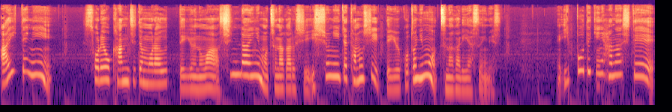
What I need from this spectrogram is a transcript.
相手にそれを感じてもらうっていうのは信頼にもつながるし一緒にいて楽しいっていうことにもつながりやすいんです。一方的に話して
